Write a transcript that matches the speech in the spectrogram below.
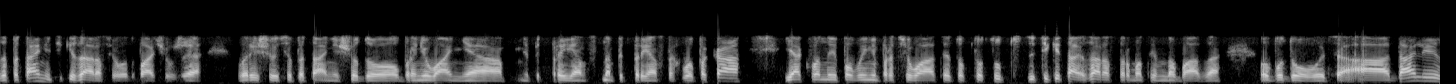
запитання. Тільки зараз я от бачу, вже вирішується питання щодо бронювання підприємств на підприємствах ВПК, як вони повинні працювати. Тобто, тут тільки та зараз нормативна база обудовується. А далі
